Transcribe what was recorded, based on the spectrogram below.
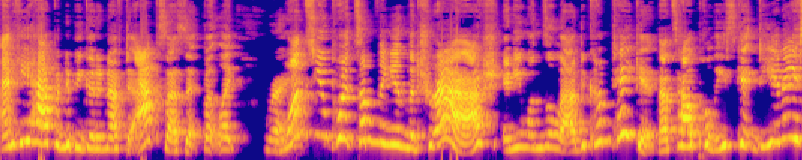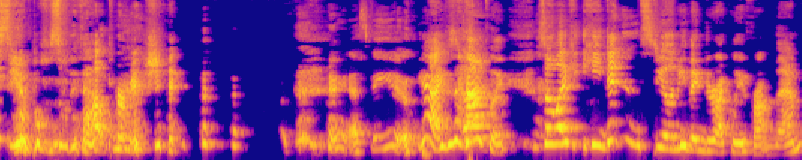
and he happened to be good enough to access it. But like, right. once you put something in the trash, anyone's allowed to come take it. That's how police get DNA samples without permission. SVU. Yeah, exactly. so like he didn't steal anything directly from them.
